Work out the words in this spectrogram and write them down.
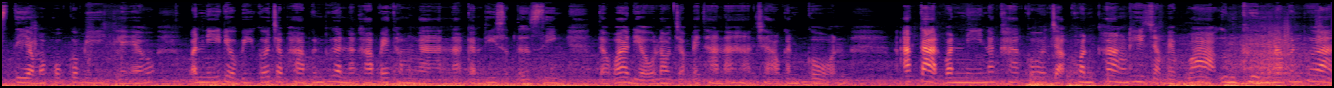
สเตรียมาพบกับบีอีกแล้ว วันนี้เดี๋ยวบีก็จะพาเพื่อนๆนะคะ ไปทำงานนะกันที่สเตอร์ซิงแต่ว่าเดี๋ยวเราจะไปทานอาหารเช้ากันก่อน อากาศวันนี้นะคะก็จะค่อนข้างที่จะแบบว่าอึมครึมนะเพื่อน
